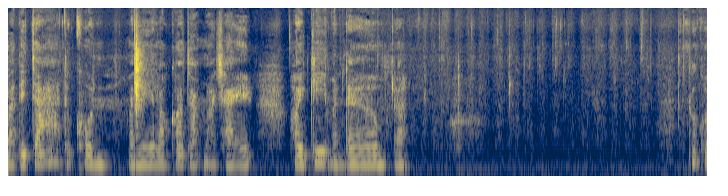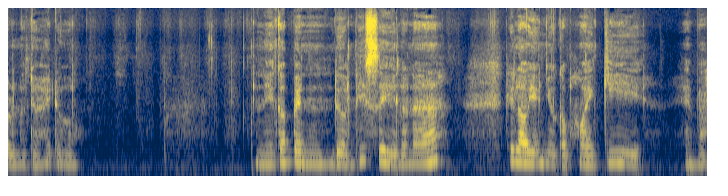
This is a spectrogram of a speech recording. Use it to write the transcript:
วัสดีจ้าทุกคน วันนี้เราก็จะมาใช้ฮอยกี้เหมือนเดิมนะ ทุกคนเราจะให้ดู อันนี้ก็เป็นเดือนที่สี่แล้วนะ ที่เรายังอยู่กับฮอยกี้ เห็นปะ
